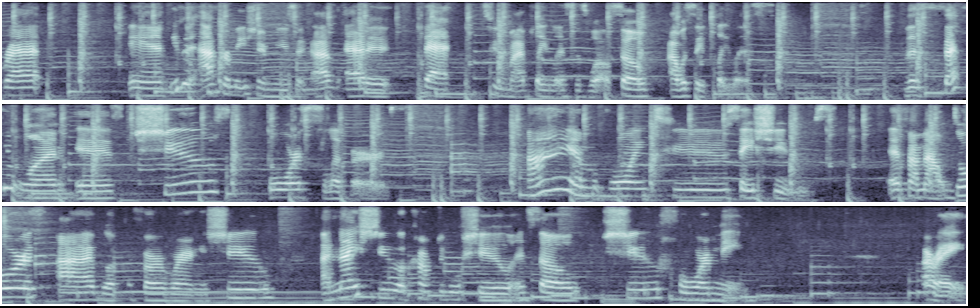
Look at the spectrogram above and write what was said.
rap, and even affirmation music. I've added that to my playlist as well. So I would say playlist. The second one is shoes or slippers. I am going to say shoes. If I'm outdoors, I would prefer wearing a shoe, a nice shoe, a comfortable shoe. And so, shoe for me. All right.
